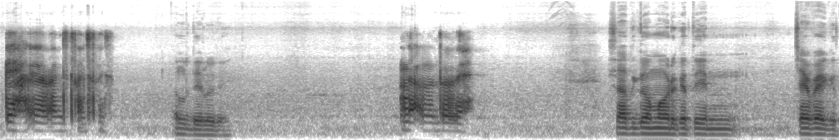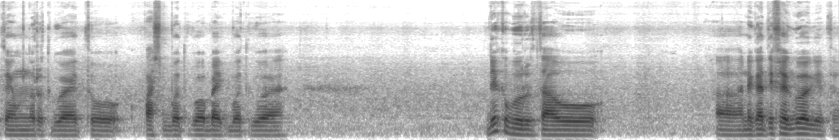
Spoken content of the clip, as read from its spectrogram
ya ya lanjut lanjut, lanjut. lu deh lu deh enggak lo dulu deh saat gue mau deketin cewek gitu yang menurut gue itu pas buat gue baik buat gue dia keburu tahu eh, negatifnya gue gitu.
